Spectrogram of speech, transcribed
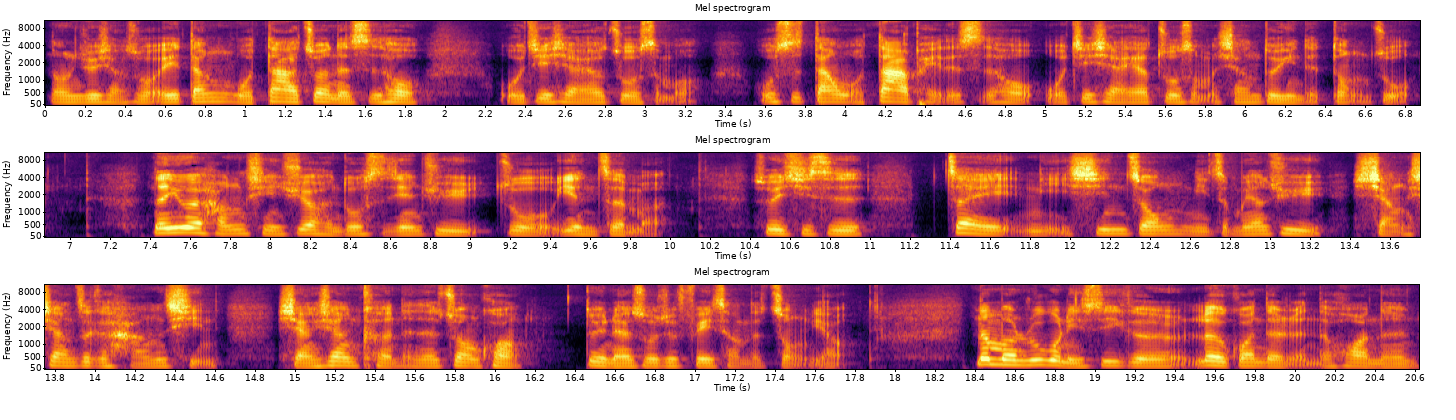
然后你就想说，诶，当我大赚的时候。我接下来要做什么，或是当我大赔的时候，我接下来要做什么相对应的动作？那因为行情需要很多时间去做验证嘛，所以其实，在你心中，你怎么样去想象这个行情，想象可能的状况，对你来说就非常的重要。那么，如果你是一个乐观的人的话呢，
